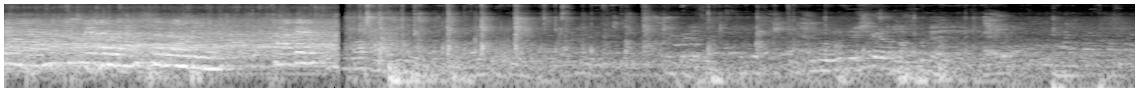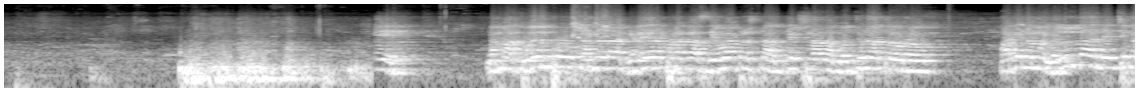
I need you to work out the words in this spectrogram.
N Ramakrishnegowda sir ಅವರಿಗೆ. ಹಾಗೆ ನಮ್ಮ ಕುವೆಂಪು ಕನ್ನಡ ಗೆಳೆಯರ ಬಳಗ ಸೇವಾ ಟ್ರಸ್ಟ್ ಅಧ್ಯಕ್ಷರಾದ ಮಂಜುನಾಥ್ ಅವರು, ಹಾಗೆ ನಮ್ಮ ಎಲ್ಲ ನೆಚ್ಚಿನ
